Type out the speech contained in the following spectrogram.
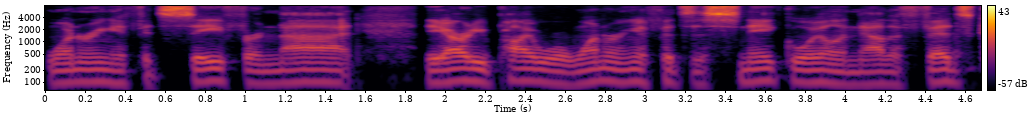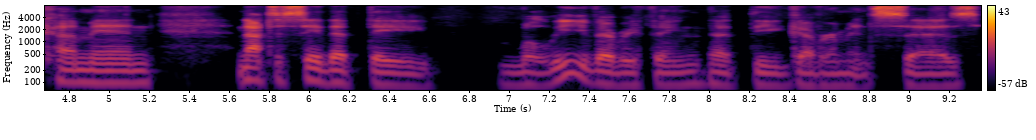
wondering if it's safe or not. They already probably were wondering if it's a snake oil, and now the feds come in. Not to say that they believe everything that the government says,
